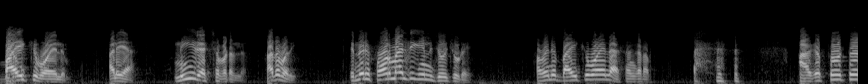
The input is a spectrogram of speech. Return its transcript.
ബൈക്ക് പോയാലും അളിയ നീ രക്ഷപ്പെട്ടല്ലോ. അത് മതി. എന്നൊരു ഫോർമാലിറ്റി എങ്കിലും ചോദിച്ചൂടെ? അവന് ബൈക്ക് പോയാലാ സങ്കടം. അകത്തോട്ട്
